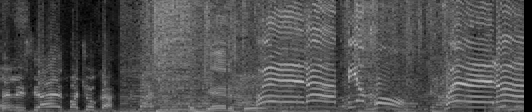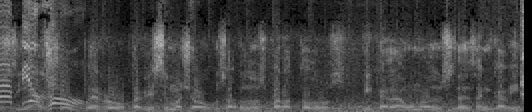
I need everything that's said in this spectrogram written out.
Felicidades, Pachuca. ¿Qué quieres tú? Buenos días, show perro, perrísimo show. Saludos para todos y cada uno de ustedes en cabina.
